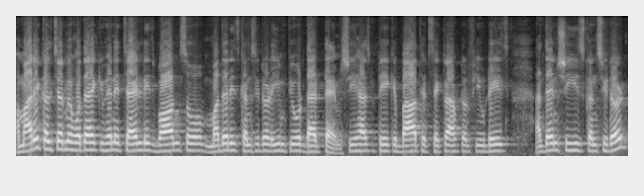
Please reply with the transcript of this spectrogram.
हमारे कल्चर में होता है कि when a child is born so mother is considered impure that time she has to take a bath etc after few days and then she is considered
